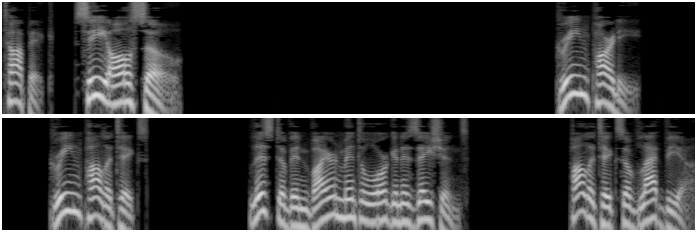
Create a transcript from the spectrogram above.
Topic. See also. Green Party. Green politics. List of environmental organizations. Politics of Latvia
